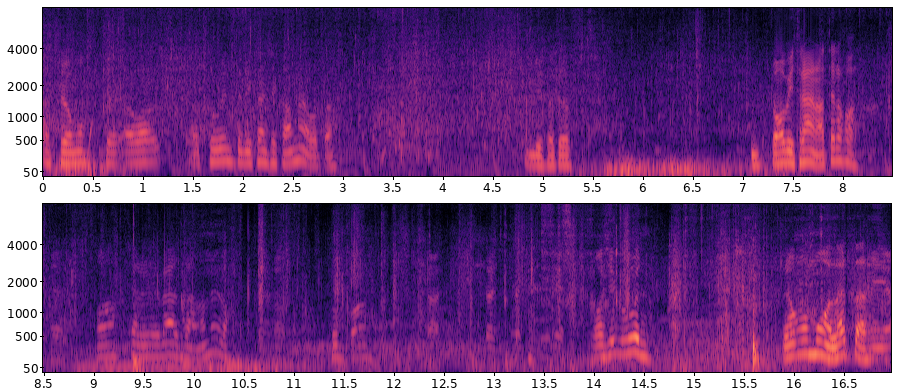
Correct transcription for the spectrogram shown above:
Jag tror jag måste, jag, jag tror inte vi kanske kan här borta. Det blir för tufft. Då har vi tränat i alla fall. Ja, känner du dig vältränad nu då? Pumpan. Varsågod. Det var målet där. Okay.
